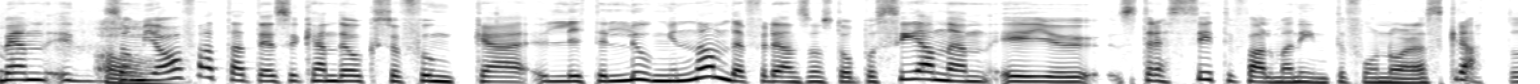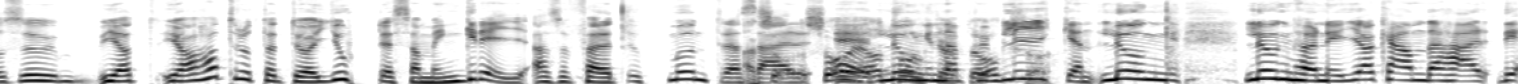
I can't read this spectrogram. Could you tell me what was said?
Men eh, som jag har fattat det så kan det också funka lite lugnande för den som står på scenen. är ju stressigt ifall man inte får några skratt. Och så, jag, jag har trott att du har gjort det som en grej, alltså för att uppmuntra, Alltså, så här, så eh, lugna det publiken. Lugn, lugn hörni, jag kan det här, det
